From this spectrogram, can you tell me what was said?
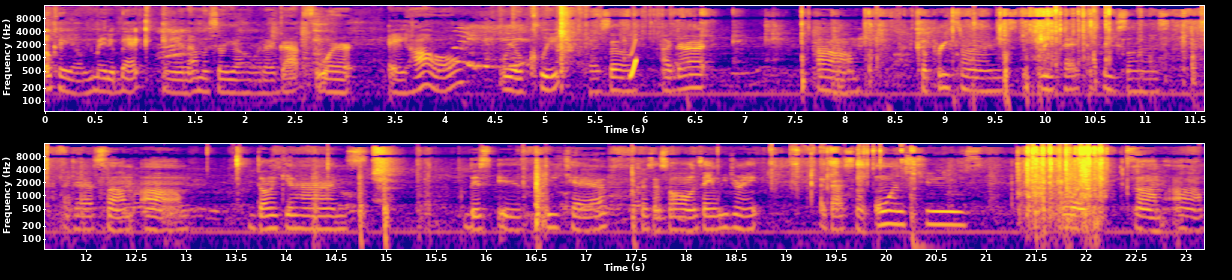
Okay, y'all, we made it back and I'm gonna show y'all what I got for a haul real quick. And so I got um Capri Suns, the three pack Capri Suns. I got some um Duncan Hines. This is decaf because that's all the only thing we drink. I got some orange juice or some um.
